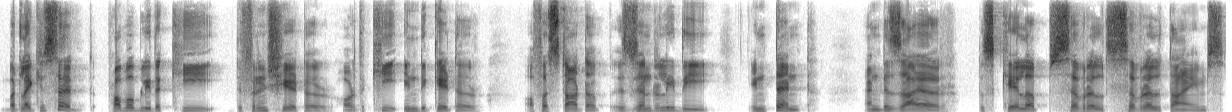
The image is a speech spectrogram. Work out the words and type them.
But, like you said, probably the key differentiator or the key indicator of a startup is generally the intent and desire to scale up several, several times,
